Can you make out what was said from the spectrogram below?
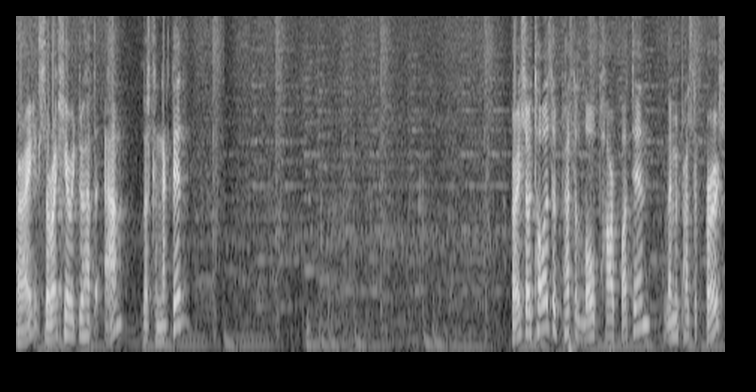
Alright, so right here we do have the app. Let's connect it. Alright, so it told us to press the low power button. Let me press it first.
